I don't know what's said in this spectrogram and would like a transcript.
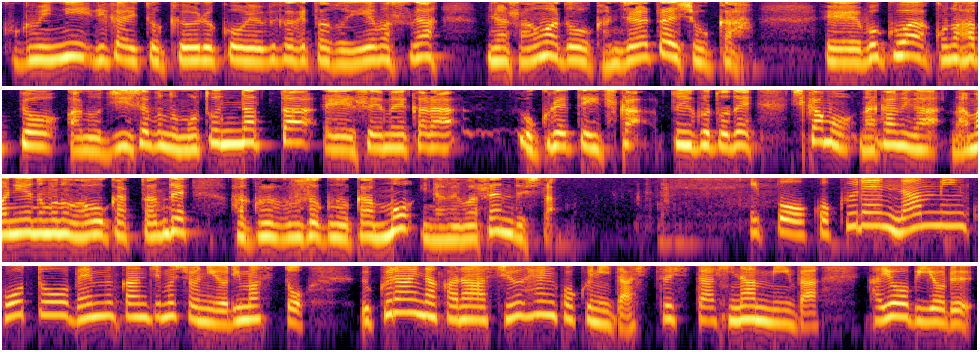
国民に理解と協力を呼びかけたと言えますが、皆さんはどう感じられたでしょうか？えー、僕はこの発表、あの G7 の元になった、えー、声明から遅れて5日ということで、しかも中身が生煮えのものが多かったんで、迫力不足の感も否めませんでした。一方、国連難民高等弁務官事務所によりますと、ウクライナから周辺国に脱出した避難民は、火曜日夜、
